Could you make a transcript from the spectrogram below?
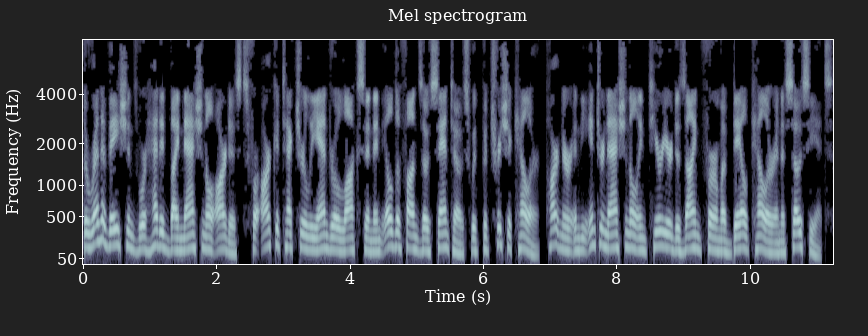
The renovations were headed by national artists for architecture Leandro Locsin and Ildefonso Santos with Patricia Keller, partner in the international interior design firm of Dale Keller and Associates.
